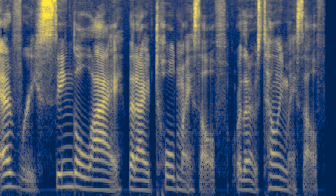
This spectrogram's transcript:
every single lie that I had told myself or that I was telling myself.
